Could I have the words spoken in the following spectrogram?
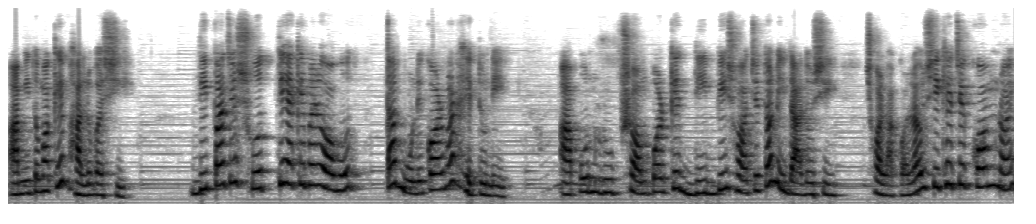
আমি তোমাকে ভালোবাসি। দীপা যে সত্যি একেবারে অবোধ, তা মনে করবার হেতু নেই। আপন রূপ সম্পর্কে দিব্যি সচেতন এই দ্বাদশী, ছলাকলাও শিখেছে কম নয়।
